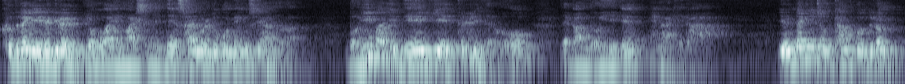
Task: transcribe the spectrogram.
그들에게 이르기를 여호와의 말씀이 내 삶을 두고 맹세하노라. 너희 말이 내 귀에 들린 대로 내가 너희에게 행하리라. 열명의 정탐꾼들은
